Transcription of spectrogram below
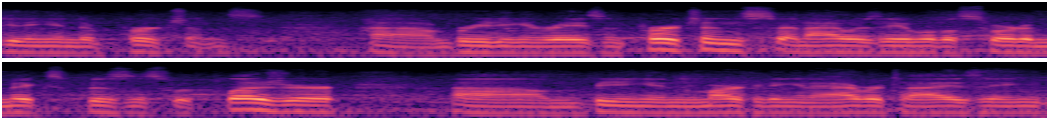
getting into Percherons, um, breeding and raising Percherons, and I was able to sort of mix business with pleasure, um, being in marketing and advertising,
